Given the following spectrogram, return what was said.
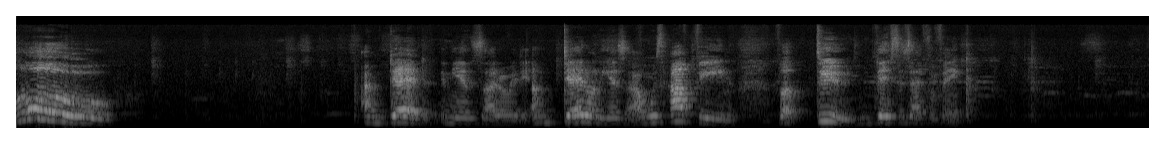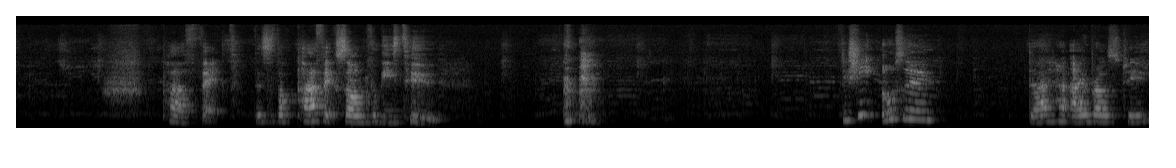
Oh! I'm dead in the inside already. I'm dead on the inside. I was been. But dude, this is everything. Perfect. This is the perfect song for these two. Did she also dye her eyebrows too?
